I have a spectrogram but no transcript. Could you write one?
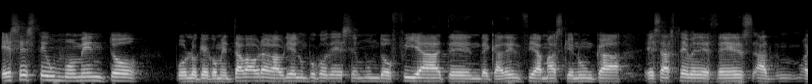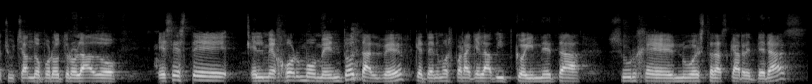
¿es este un momento, por lo que comentaba ahora Gabriel, un poco de ese mundo fiat en decadencia más que nunca, esas CBDCs achuchando por otro lado? ¿Es este el mejor momento, tal vez, que tenemos para que la Bitcoineta surge en nuestras carreteras?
